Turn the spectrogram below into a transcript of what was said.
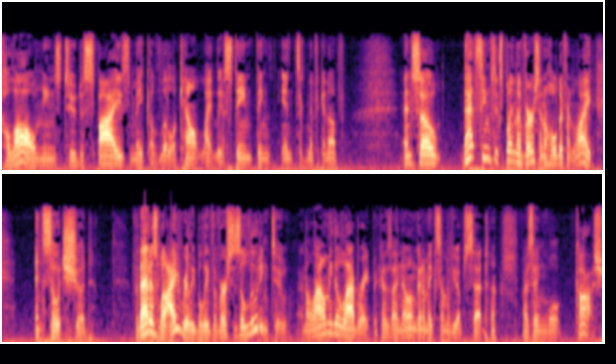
kalal means to despise, make of little account, lightly esteem, things insignificant of. And so that seems to explain the verse in a whole different light, and so it should. For that is what I really believe the verse is alluding to. And allow me to elaborate, because I know I'm going to make some of you upset by saying, well, gosh,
